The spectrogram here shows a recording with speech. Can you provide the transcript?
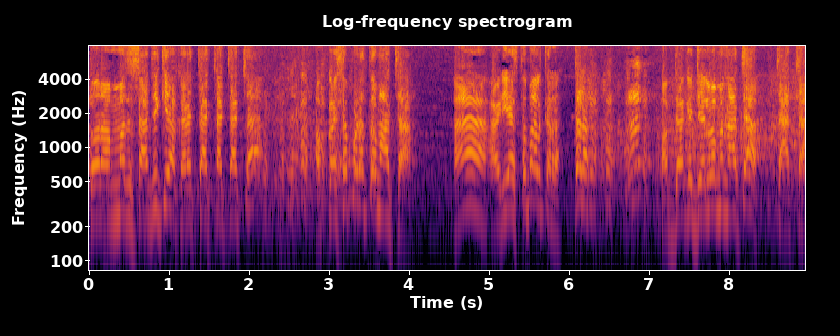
तोरा अम्मा से शादी किया करे चाचा चाचा अब कैसे पड़ा तमाचा हाँ आइडिया इस्तेमाल करा। चलो। अब जाके जेल में नाचा चाचा।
